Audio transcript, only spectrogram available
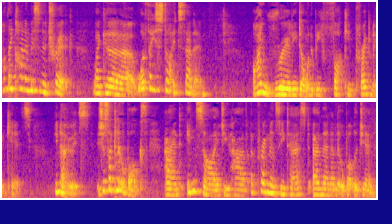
aren't they kind of missing a trick? Like, uh, what if they started selling? I really don't want to be fucking pregnant, kids. You know, it's it's just like a little box, and inside you have a pregnancy test and then a little bottle of gin.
